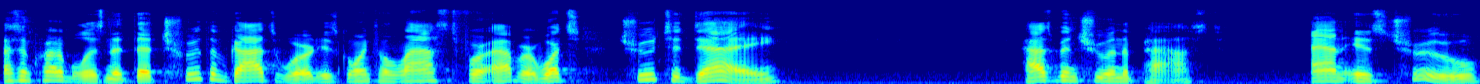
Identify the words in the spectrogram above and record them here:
That's incredible, isn't it? The truth of God's word is going to last forever. What's true today has been true in the past and is true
